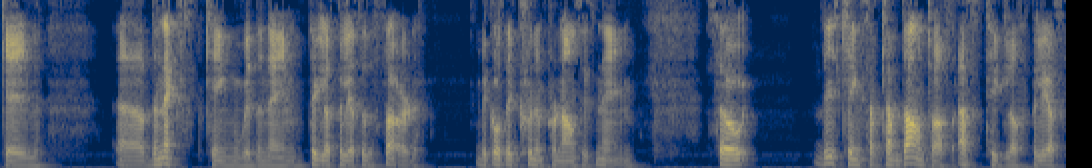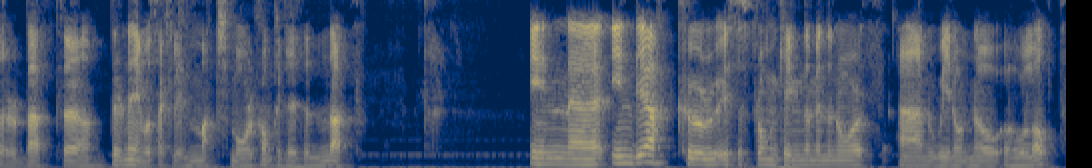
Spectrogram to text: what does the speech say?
gave uh, the next king with the name Tiglath-Pileser III because they couldn't pronounce his name. So these kings have come down to us as Tiglath-Pileser, but uh, their name was actually much more complicated than that. In uh, India, Kuru is a strong kingdom in the north, and we don't know a whole lot.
